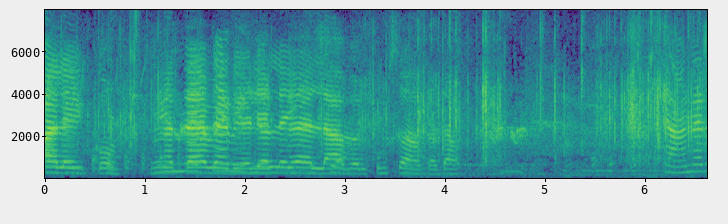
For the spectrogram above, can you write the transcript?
അലൈക്കും. ഇന്നത്തെ വീഡിയോയിലേക്ക് എല്ലാവർക്കും സ്വാഗതം. ചാനൽ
